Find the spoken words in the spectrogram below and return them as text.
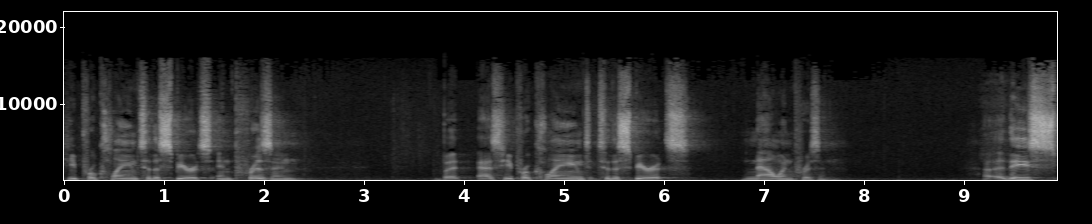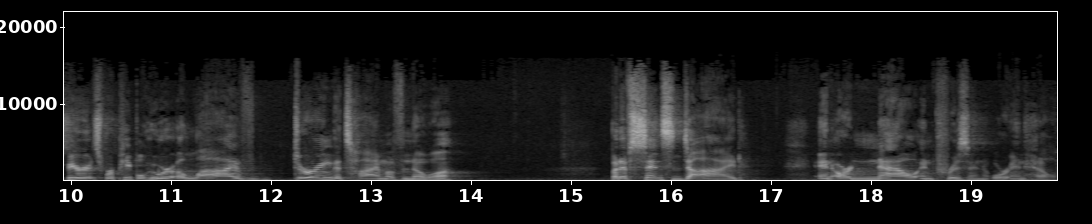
he proclaimed to the spirits in prison, but as he proclaimed to the spirits now in prison. Uh, these spirits were people who were alive during the time of Noah, but have since died and are now in prison or in hell.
